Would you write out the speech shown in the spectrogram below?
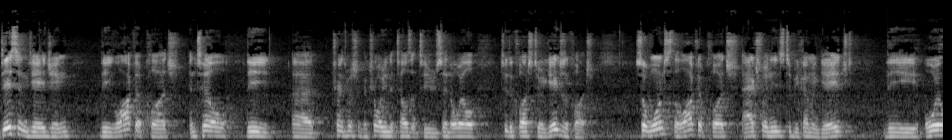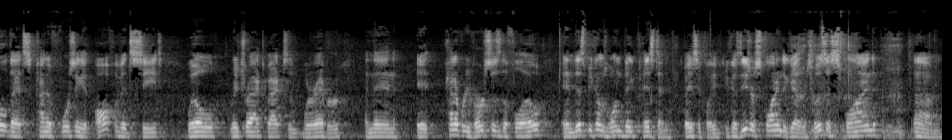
disengaging the lockup clutch until the uh, transmission control unit tells it to send oil to the clutch to engage the clutch. So once the lockup clutch actually needs to become engaged, the oil that's kind of forcing it off of its seat will retract back to wherever, and then it kind of reverses the flow and this becomes one big piston basically because these are splined together. So this is splined, um,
